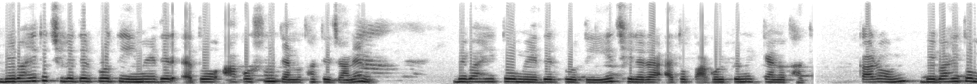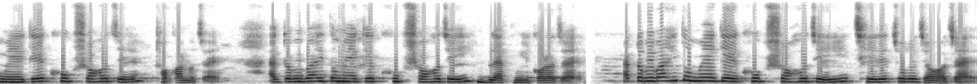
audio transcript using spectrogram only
বিবাহিত ছেলেদের প্রতি মেয়েদের এত আকর্ষণ কেন থাকে জানেন? বিবাহিত মেয়েদের প্রতি ছেলেরা এত পাগল প্রেমিক কেন থাকে? কারণ বিবাহিত মেয়েকে খুব সহজে ঠকানো যায়। একটা বিবাহিত মেয়েকে খুব সহজেই ব্ল্যাকমেল করা যায়। একটা বিবাহিত মেয়েকে খুব সহজেই ছেড়ে চলে যাওয়া যায়।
